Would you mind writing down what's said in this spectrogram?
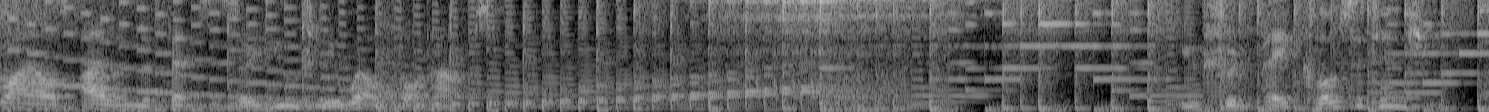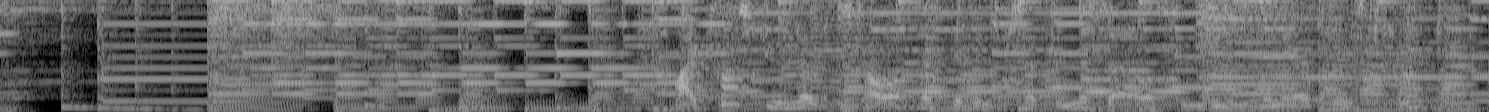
Ryle's island defenses are usually well thought out. You should pay close attention. I trust you noticed how effective interceptor missiles can be when they are placed correctly.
